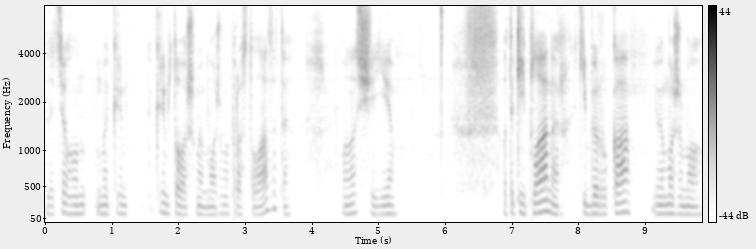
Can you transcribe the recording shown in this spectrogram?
Для цього ми, крім, крім того, що ми можемо просто лазити, у нас ще є отакий планер, кіберрука, і ми можемо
